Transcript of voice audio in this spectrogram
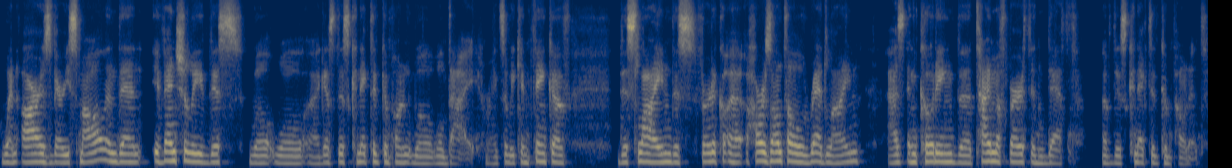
when R is very small, and then eventually this will, will I guess this connected component will, will die, right? So we can think of this line, this vertical, uh, horizontal red line as encoding the time of birth and death of this connected component.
